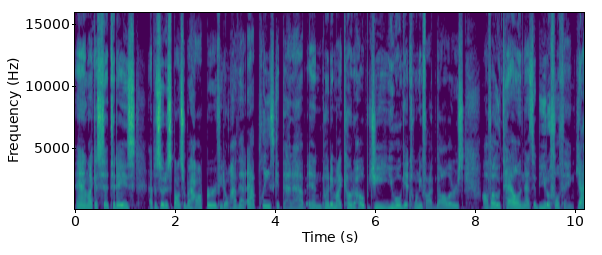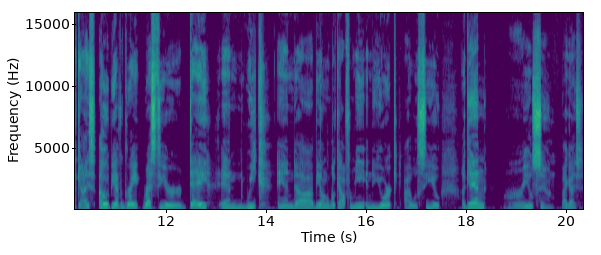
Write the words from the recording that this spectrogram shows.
And like I said, today's episode is sponsored by Hopper. If you don't have that app, please get that app and put in my code HOPEG. You will get $25 off a hotel, and that's a beautiful thing. Yeah, guys, I hope you have a great rest of your day and week, and uh, be on the lookout for me in New York. I will see you again real soon. Bye, guys.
